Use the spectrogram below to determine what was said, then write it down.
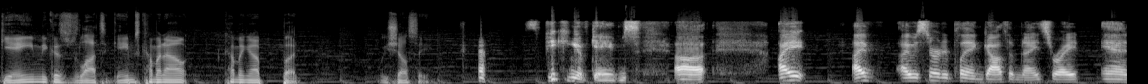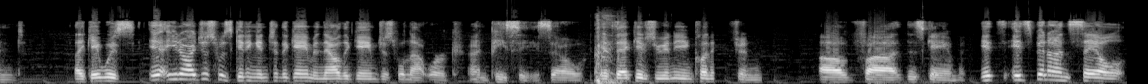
game because there's lots of games coming out, coming up, but we shall see. Speaking of games, uh, I I've I was started playing Gotham Knights, right? And like it was, it, you know, I just was getting into the game, and now the game just will not work on PC. So if that gives you any inclination of uh, this game, it's it's been on sale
